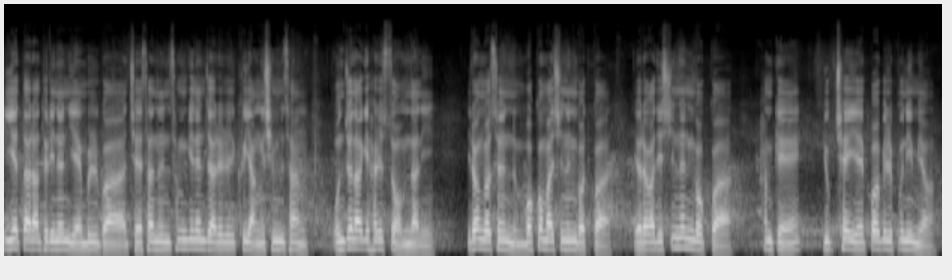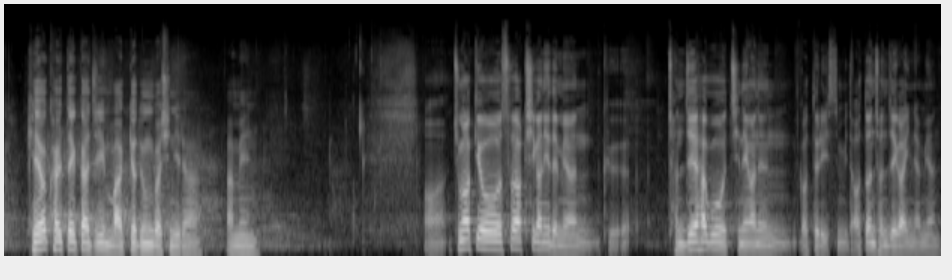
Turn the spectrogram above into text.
이에 따라 드리는 예물과 제사는 섬기는 자를 그 양심상 온전하게 할 수 없나니 이런 것은 먹고 마시는 것과 여러 가지 씻는 것과 함께 육체의 예법일 뿐이며 개혁할 때까지 맡겨둔 것이니라. 아멘. 어, 중학교 수학 시간이 되면 그 전제하고 진행하는 것들이 있습니다. 어떤 전제가 있냐면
